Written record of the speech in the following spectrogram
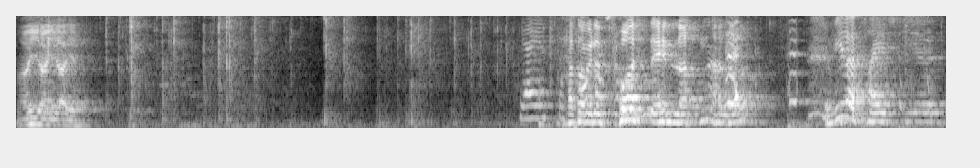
Eieiei. Ja, jetzt das Hat man mir das Tor stehen lassen, hallo? Schon wieder Zeitspiel.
